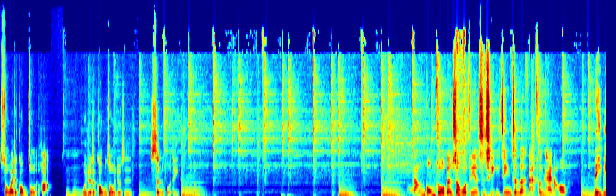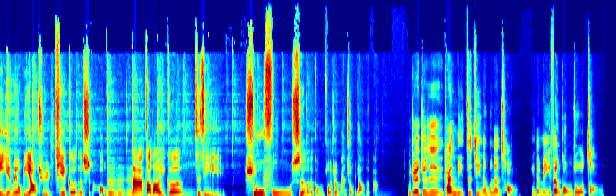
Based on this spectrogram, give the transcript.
所谓的工作的话。嗯哼，我觉得工作就是生活的一部分。当工作跟生活这件事情已经真的很难分开，然后 maybe 也没有必要去切割的时候，嗯嗯嗯，那找到一个自己舒服、适合的工作就蛮重要的吧。我觉得就是看你自己能不能从你的每一份工作中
